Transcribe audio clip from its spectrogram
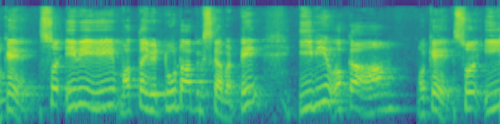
ఓకే సో ఇవి మొత్తం ఇవి టూ టాపిక్స్ కాబట్టి ఇవి ఒక ఓకే సో ఈ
